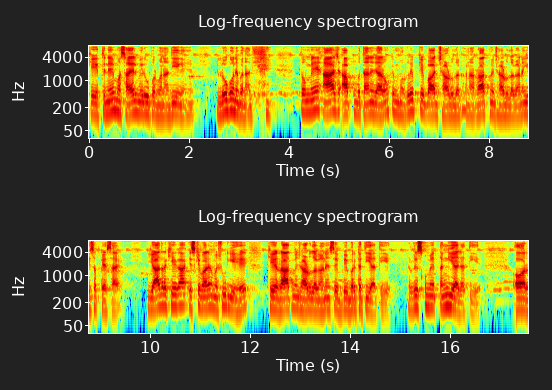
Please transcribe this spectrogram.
कि इतने मसाइल मेरे ऊपर बना दिए गए हैं, लोगों ने बना दिए तो मैं आज आपको बताने जा रहा हूँ कि मगरिब के बाद झाड़ू लगाना, रात में झाड़ू लगाना, ये सब कैसा है? याद रखिएगा, इसके बारे में मशहूर ये है कि रात में झाड़ू लगाने से बेबरकती आती है, रिस्क में तंगी आ जाती है और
